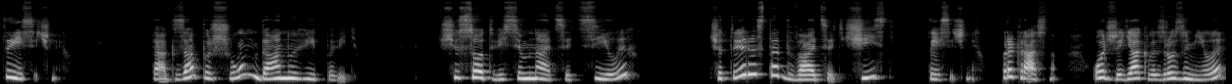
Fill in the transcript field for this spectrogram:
тисячних. Так, запишу дану відповідь. 618,426 тисячних. Прекрасно. Отже, як ви зрозуміли,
